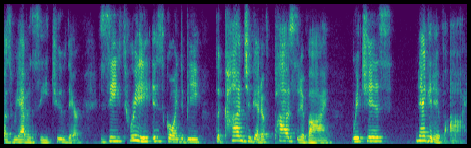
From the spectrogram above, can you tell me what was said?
because we have a Z2 there. Z3 is going to be the conjugate of positive I, which is negative I.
